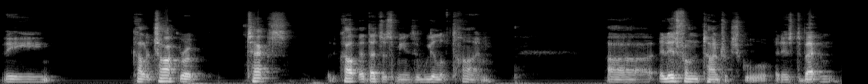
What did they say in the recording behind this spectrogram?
The Kalachakra text, that just means the wheel of time. Uh, it is from the Tantric school. It is Tibetan.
